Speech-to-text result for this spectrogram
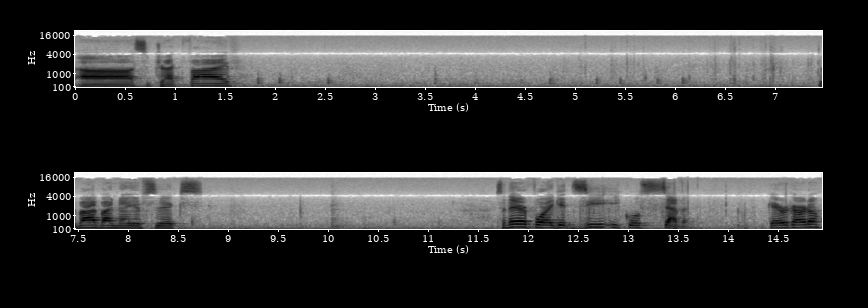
Uh, subtract 5. Divide by negative 6. So therefore, I get z equals 7. Okay, Ricardo?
